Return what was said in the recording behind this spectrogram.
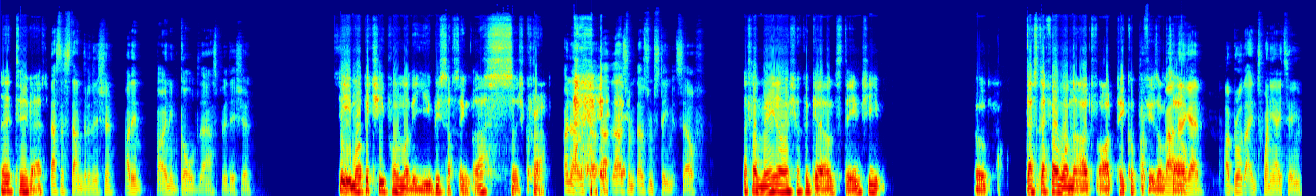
Not too bad. That's the standard edition. I didn't buy any gold asp edition. See, it might be cheaper on like the Ubisoft thing, but that's such crap. Oh no, that, that, that was from that was from Steam itself. That's what I mean. I wish I could get it on Steam cheap. But that's definitely one that I'd I'd pick up if it was on well, sale. again, I brought that in 2018.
